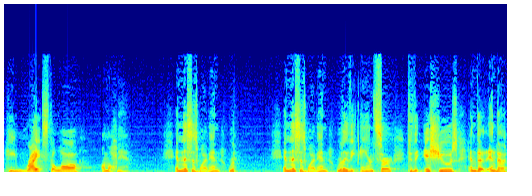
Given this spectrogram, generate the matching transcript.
He writes the law on the man. And this is why, man, and this is why, man, really the answer to the issues and the, and the,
